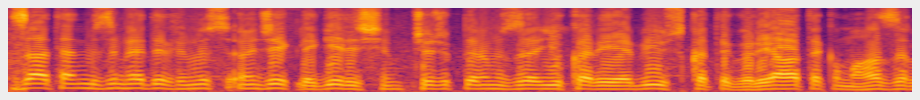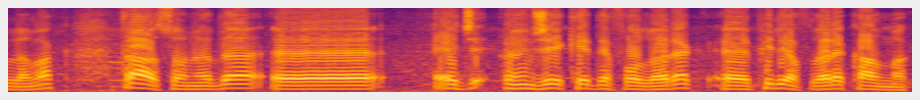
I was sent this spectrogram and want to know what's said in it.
Zaten bizim hedefimiz öncelikle gelişim, çocuklarımızı yukarıya bir üst kategoriye A takıma hazırlamak. Daha sonra da e, önceki hedef olarak e, playoff'lara kalmak.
